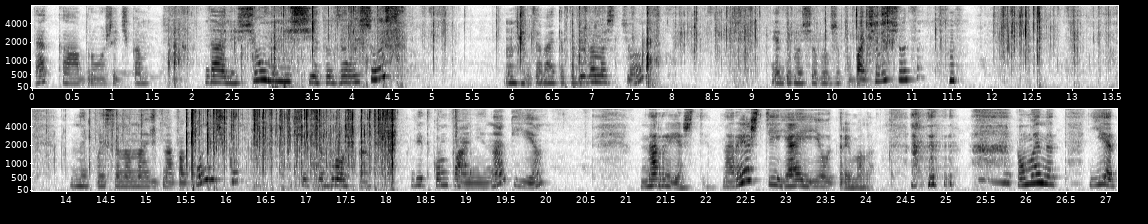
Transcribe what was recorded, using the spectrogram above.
Така брошечка. Далі, що у мене ще тут залишилось? Угу, давайте подивимось цю. Я думаю, що ви вже побачили, що це. Написано навіть на пакуночку, що це брошка від компанії Нап'є. Нарешті, нарешті я її отримала. У мене є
